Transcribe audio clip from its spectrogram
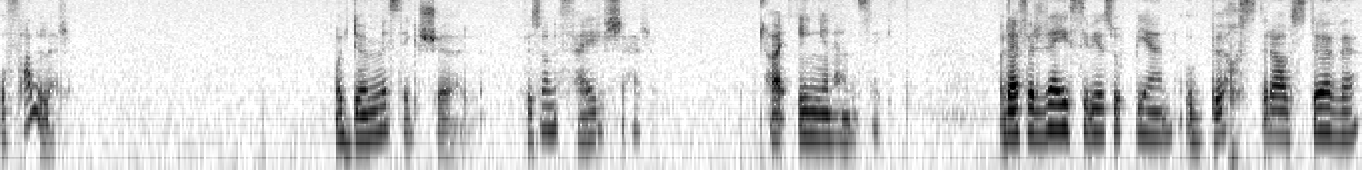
og faller. Å dømme seg sjøl for sånne feilskjær har ingen hensikt. Og Derfor reiser vi oss opp igjen og børster av støvet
